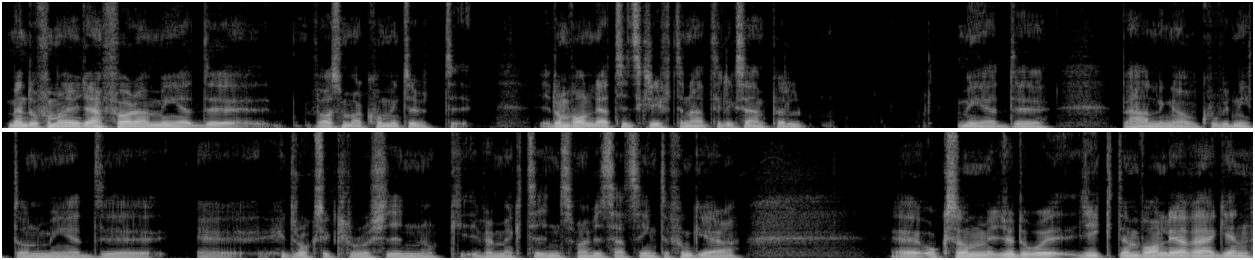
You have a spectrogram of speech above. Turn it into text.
Men då får man ju jämföra med eh, vad som har kommit ut i de vanliga tidskrifterna, till exempel med eh, behandling av covid-19 med eh, eh hydroxyklorokin och Ivermectin som har visat sig inte fungera. Och som ju då gick den vanliga vägen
